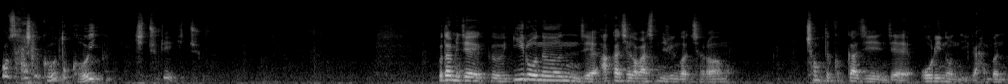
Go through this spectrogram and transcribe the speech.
어, 사실 그것도 거의 기출이에요, 기출. 그다음에 이제 그 이론은 이제 아까 제가 말씀드린 것처럼 처음부터 끝까지 이제 올인원 이거 한번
